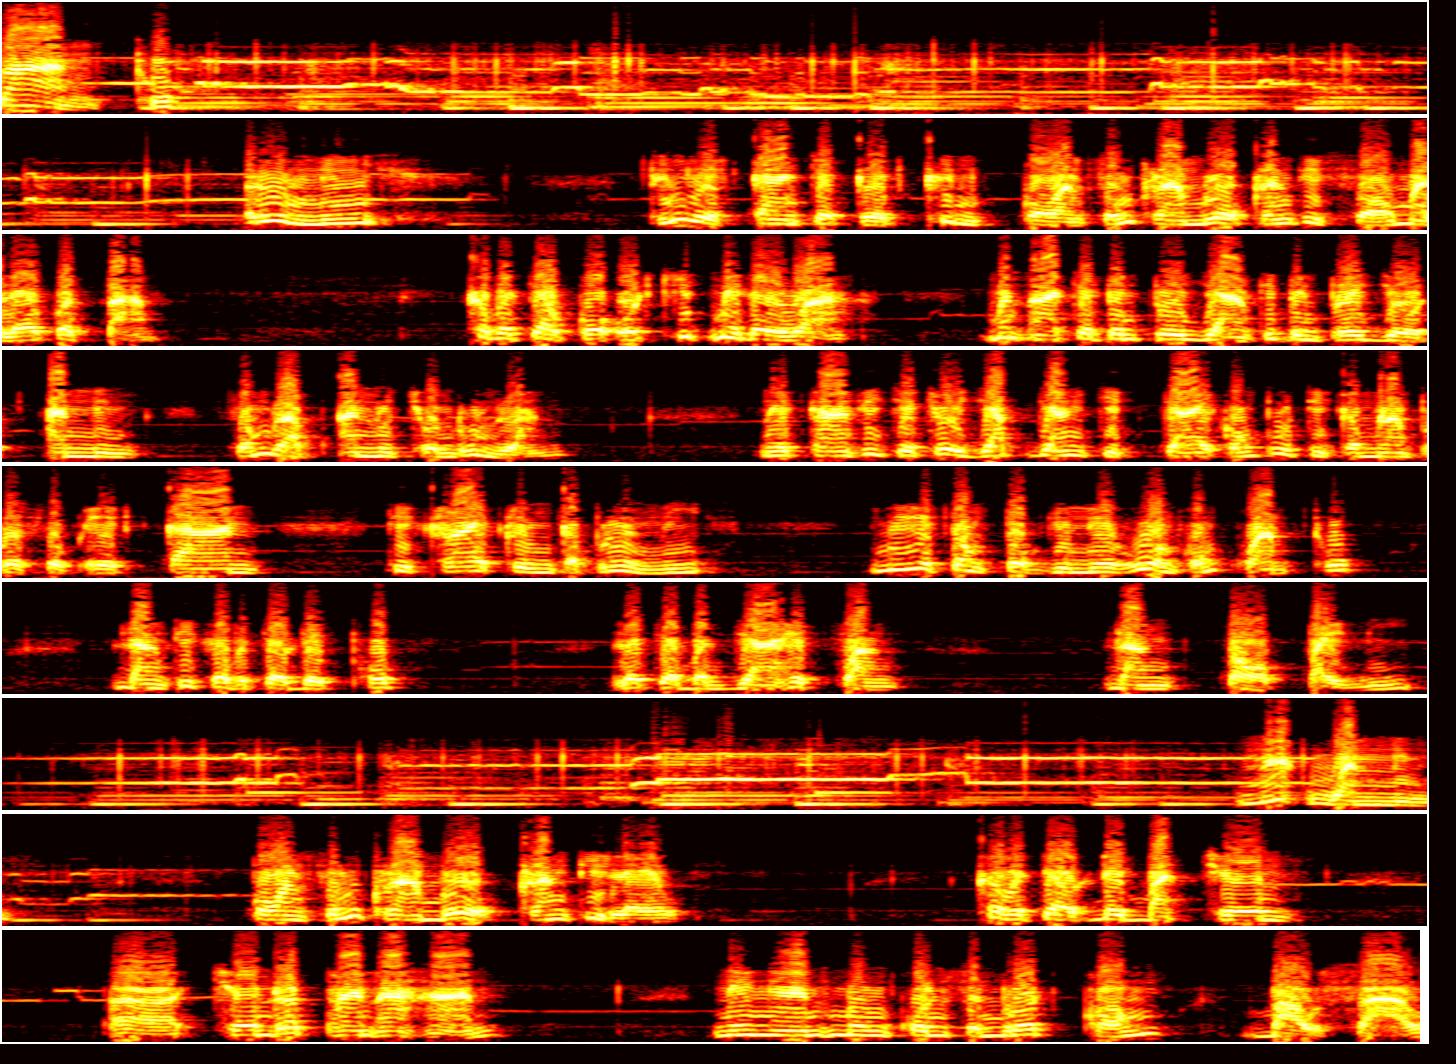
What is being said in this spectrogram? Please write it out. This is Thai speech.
สร้างทุกข์เรื่องนี้ ถึงเหตุการณ์จะเกิดขึ้นก่อนสงครามโลกครั้งที่สองมาแล้วก็ตามข้าพเจ้าก็อดคิดไม่ได้ว่า มันอาจจะเป็นตัวอย่างที่เป็นประโยชน์อันหนึ่งสำหรับอนุชนรุ่นหลัง ในทางที่จะช่วยยับยั้งจิตใจของผู้ที่กำลังประสบเหตุการณ์ ที่คล้ายคลึงกับเรื่องนี้ไม่ต้องตกอยู่ในห่วงของความทุกข์ดังที่ข้าพเจ้าได้พบ และจะบรรยายให้ฟังดังต่อไปนี้ณวันหนึ่งก่อนสงครามโลกครั้งที่แล้ว ข้าพเจ้าได้บัตรเชิญเชิญรับทานอาหาร ในงานมงคลสมรสของเบ่าวสาว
